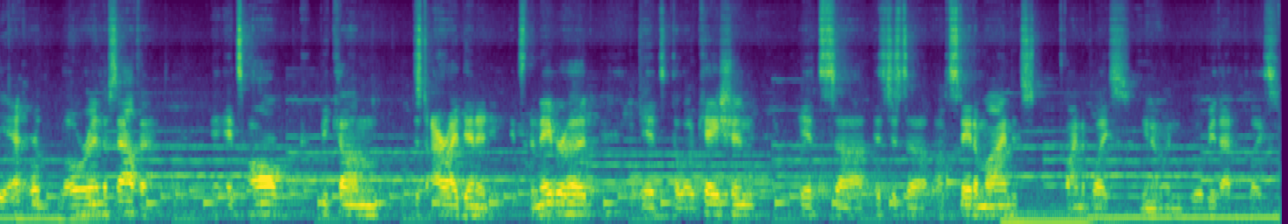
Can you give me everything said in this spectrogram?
Yeah. We're the lower end of South End. It's all become just our identity. It's the neighborhood, it's the location, it's uh, it's just a, a state of mind. It's find a place, you know, and we'll be that place.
